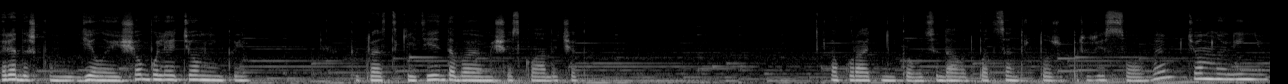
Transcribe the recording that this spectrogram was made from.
Рядышком делаю еще более темненькой. Как раз таки здесь добавим еще складочек. Аккуратненько вот сюда вот по центру тоже прорисовываем темную линию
